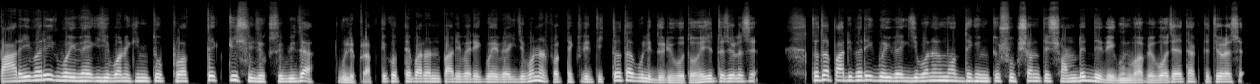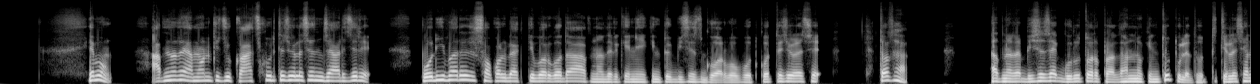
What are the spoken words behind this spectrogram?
পারিবারিক বৈবাহিক জীবনে কিন্তু প্রত্যেকটি সুযোগ সুবিধা গুলি প্রাপ্তি করতে পারবেন পারিবারিক বৈবাহিক জীবনের প্রত্যেকটি তিক্ততাগুলি দূরীভূত হয়ে যেতে চলেছে। তথা পারিবারিক বৈবাহিক জীবনের মধ্যে কিন্তু সুখ শান্তি সমৃদ্ধি দ্বিগুণভাবে বজায় থাকতে চলেছে। এবং আপনারা এমন কিছু কাজ করতে চলেছেন যার জেরে পরিবারের সকল ব্যক্তিবর্গদা আপনাদেরকে নিয়ে কিন্তু বিশেষ গর্ববোধ করতে চলেছে। তথা আপনারা বিশেষ এক গুরুতর প্রাধান্য কিন্তু তুলে ধরতে চলেছেন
